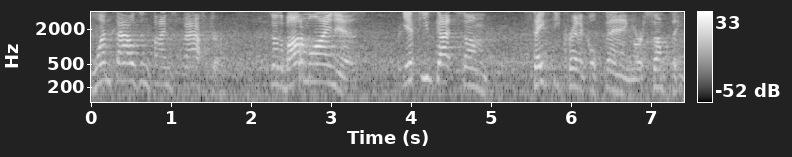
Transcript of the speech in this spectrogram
1,000 times faster. So the bottom line is if you've got some safety critical thing or something,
